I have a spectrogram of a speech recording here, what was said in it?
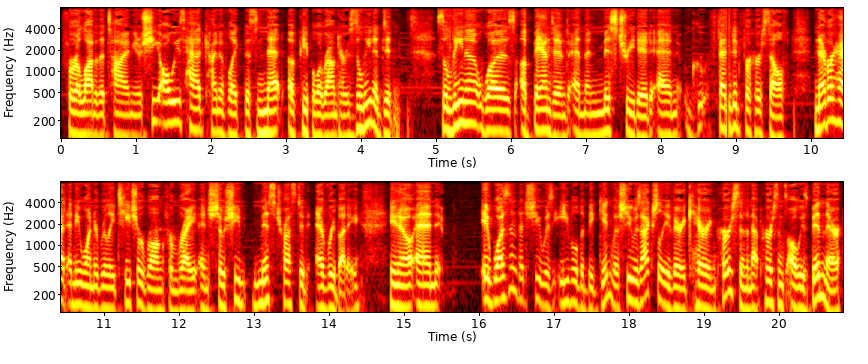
for a lot of the time. You know, she always had kind of like this net of people around her. Zelena didn't. Zelena was abandoned and then mistreated and fended for herself, never had anyone to really teach her wrong from right. And so she mistrusted everybody, you know, and it wasn't that she was evil to begin with. She was actually a very caring person, and that person's always been there.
